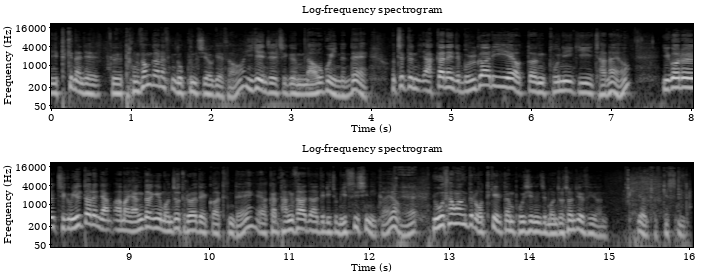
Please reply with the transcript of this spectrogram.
이 특히나 이제 그 당선 가능성이 높은 지역에서 이게 이제 지금 나오고 있는데 어쨌든 약간의 이제 물갈이의 어떤 분위기잖아요. 이거를 지금 일단은 양- 아마 양당에 먼저 들어야 될 것 같은데 약간 당사자들이 좀 있으시니까요. 네. 요 상황들을 어떻게 일단 보시는지 먼저 전재수 의원 여쭙겠습니다.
